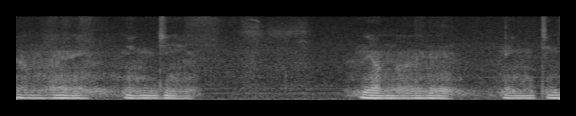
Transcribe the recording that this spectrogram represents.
让爱宁静，让爱宁静。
